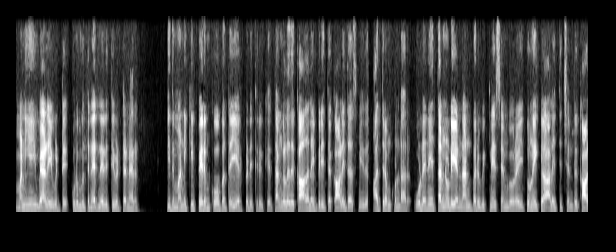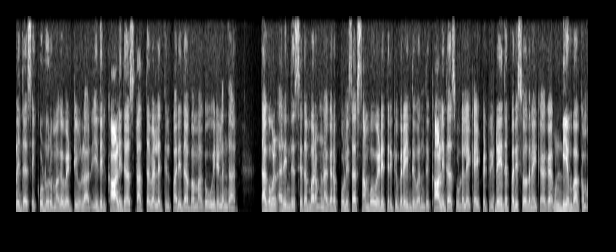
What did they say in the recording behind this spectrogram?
மணியை வேலை விட்டு குடும்பத்தினர் நிறுத்திவிட்டனர். இது மணிக்கு பெரும் கோபத்தை ஏற்படுத்தியிருக்கு. தங்களது காதலை பிரித்த காளிதாஸ் மீது ஆத்திரம் கொண்டார். உடனே தன்னுடைய நண்பர் விக்னேஷ் என்பவரை துணைக்கு அழைத்துச் சென்று காளிதாஸை கொடூரமாக வெட்டியுள்ளார். இதில் காளிதாஸ் ரத்த வெள்ளத்தில் பரிதாபமாக உயிரிழந்தார். தகவல் அறிந்து சிதம்பரம் நகர போலீசார் சம்பவ இடத்திற்கு விரைந்து வந்து காளிதாஸ் உடலை கைப்பற்றி பிரேத பரிசோதனைக்காக முண்டியம்பாக்கம்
